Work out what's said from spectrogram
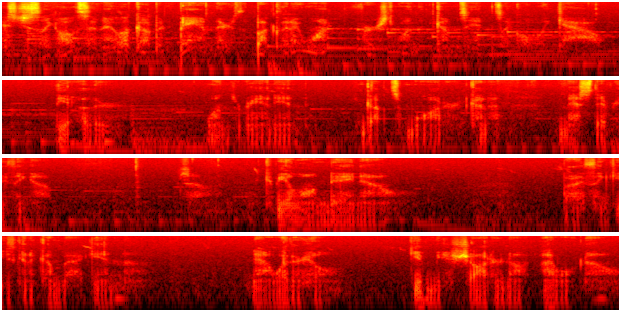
It's just like all of a sudden I look up and bam, there's the buck that I want. First one that comes in. It's like, holy cow. The other ones ran in and got some water and kind of messed everything up. So it could be a long day now. But I think he's going to come back in. Now, whether he'll give me a shot or not, I won't know.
